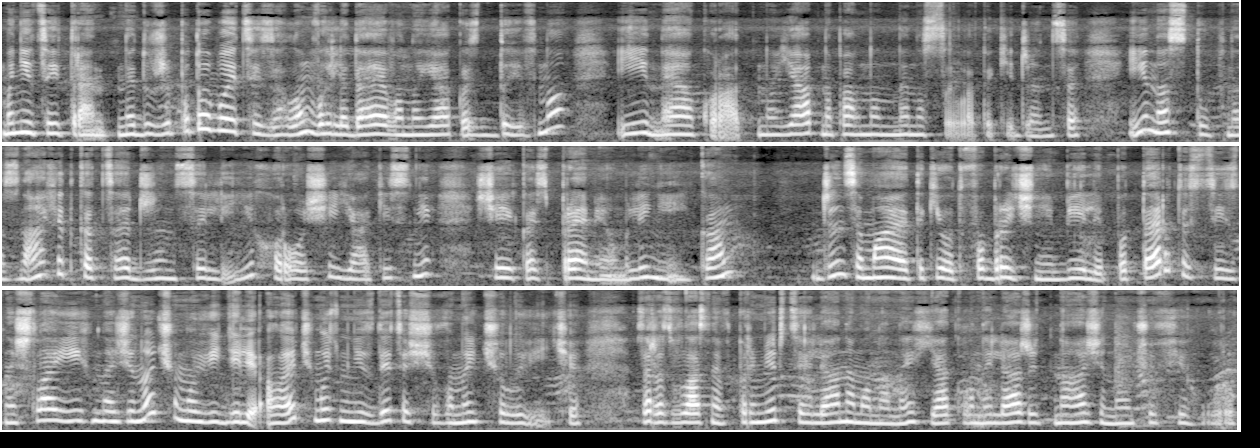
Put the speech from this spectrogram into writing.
Мені цей тренд не дуже подобається і загалом виглядає воно якось дивно і неакуратно. Я б, напевно, не носила такі джинси. І наступна знахідка це джинси Лі, хороші, якісні, ще якась преміум лінійка. Джинси мають такі от фабричні білі потертості, і знайшла їх на жіночому відділі, але чомусь мені здається, що вони чоловічі. Зараз, власне, в примірці глянемо на них, як вони ляжуть на жіночу фігуру.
